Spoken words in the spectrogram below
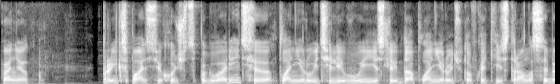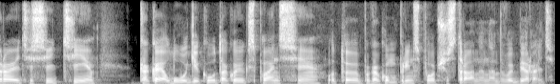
Понятно. Про экспансию хочется поговорить. Планируете ли вы, если да, планируете, то в какие страны собираетесь идти? Какая логика у такой экспансии? Вот э, по какому принципу вообще страны надо выбирать?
